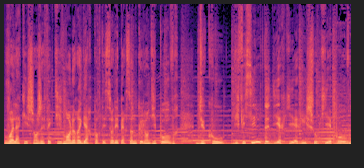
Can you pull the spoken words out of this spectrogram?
Voilà qui change effectivement le regard porté sur les personnes que l'on dit pauvres. Du coup, difficile de dire qui est riche ou qui est pauvre.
